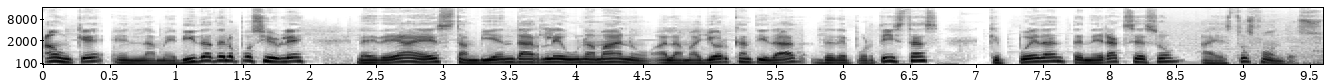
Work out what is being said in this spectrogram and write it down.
aunque en la medida de lo posible, la idea es también darle una mano a la mayor cantidad de deportistas que puedan tener acceso a estos fondos.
